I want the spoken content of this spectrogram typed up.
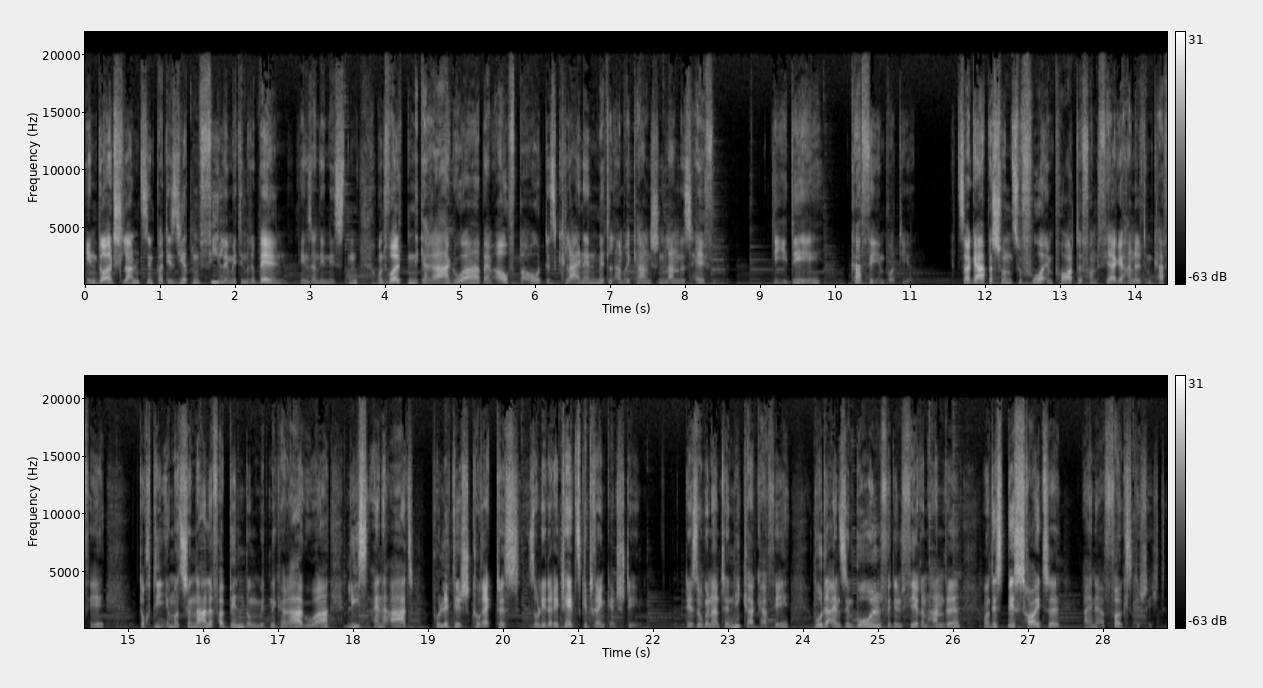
In Deutschland sympathisierten viele mit den Rebellen, den Sandinisten, und wollten Nicaragua beim Aufbau des kleinen mittelamerikanischen Landes helfen. Die Idee? Kaffee importieren. Zwar gab es schon zuvor Importe von fair gehandeltem Kaffee, doch die emotionale Verbindung mit Nicaragua ließ eine Art politisch korrektes Solidaritätsgetränk entstehen. Der sogenannte Nika-Kaffee wurde ein Symbol für den fairen Handel und ist bis heute eine Erfolgsgeschichte.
